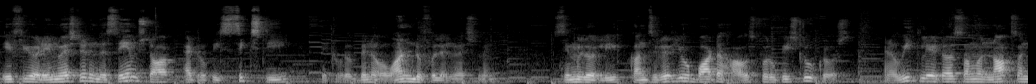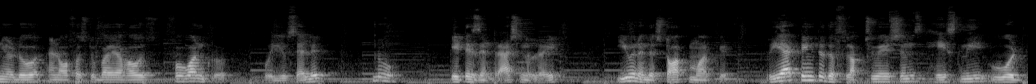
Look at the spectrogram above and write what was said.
if you had invested in the same stock at rupees 60, it would have been a wonderful investment. Similarly, consider you bought a house for rupees 2 crores and a week later someone knocks on your door and offers to buy a house for 1 crore. Will you sell it? No. It isn't rational, right? Even in the stock market, reacting to the fluctuations hastily would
